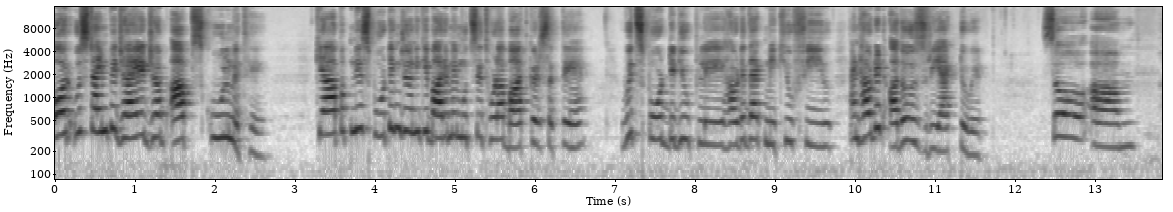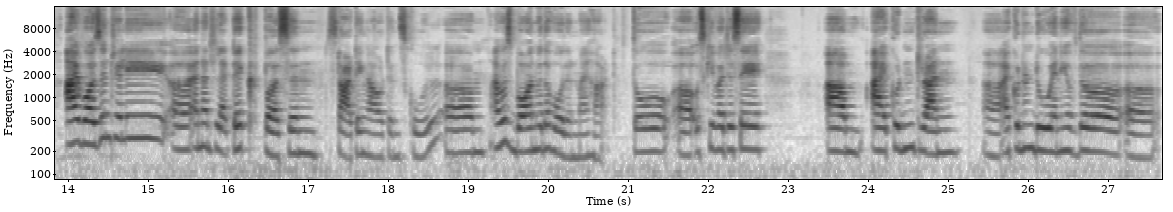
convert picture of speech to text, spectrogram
और उस टाइम पे जाए जब आप स्कूल में थे क्या आप अपने स्पोर्टिंग जर्नी के बारे में मुझसे थोड़ा बात कर सकते हैं which sport did you play how did that make you feel and how did others react to it so I wasn't really uh, an athletic person starting out in school. Um, I was a hole in my heart. तो uh, उसकी वजह से I couldn't run. uh, I couldn't do any of the uh,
